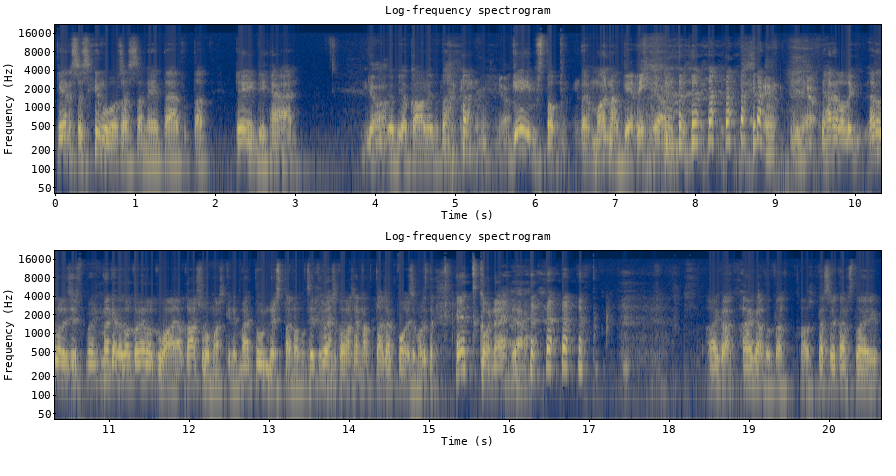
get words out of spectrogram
pienessä sivuosassa niin tää tota, Dane DeHaan, Joo. joka oli tota. GameStop-manageri. Ja hänellä oli, hänellä oli siis, mä käytän koko elokuvaa ja kasvomaski, niin mä en tunnistanut, mutta sitten yhdessä kohdassa hän ottaa sen pois ja mä olin, että hetkonen! Aika, aika tota, hauska. Tässä oli kans toi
